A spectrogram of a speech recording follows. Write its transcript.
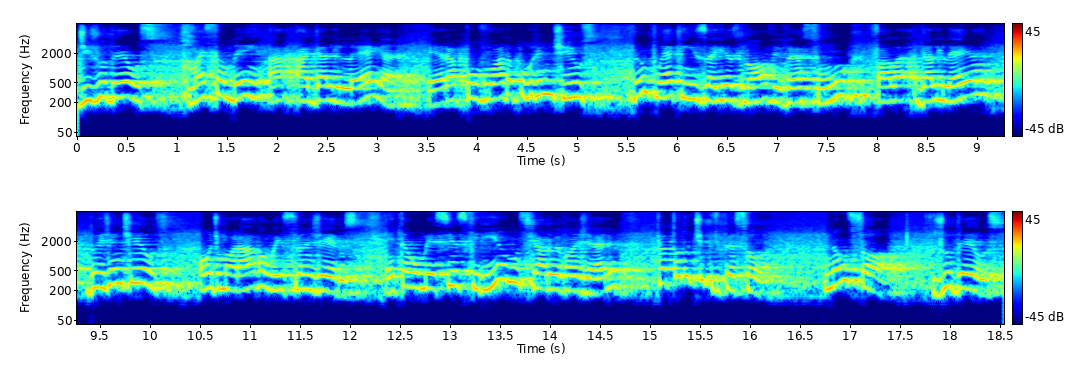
de judeus, mas também a, a Galileia era povoada por gentios. Tanto é que em Isaías 9, verso 1, fala Galileia dos gentios, onde moravam estrangeiros. Então o Messias queria anunciar o evangelho para todo tipo de pessoa, não só judeus,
